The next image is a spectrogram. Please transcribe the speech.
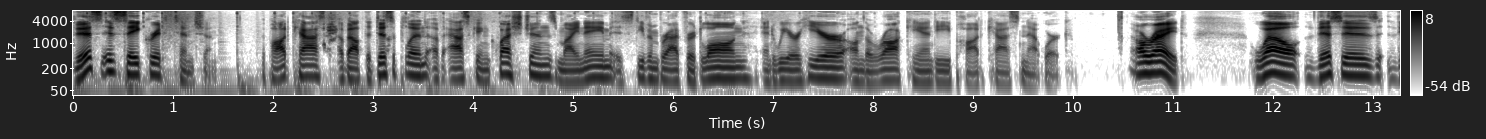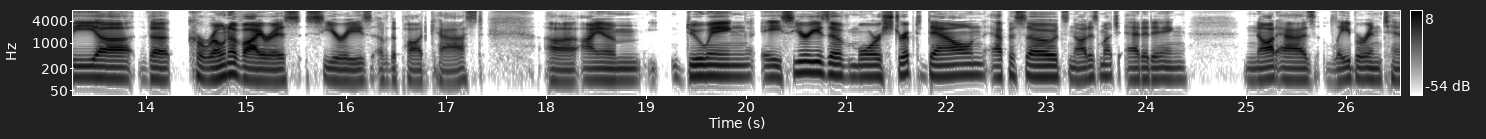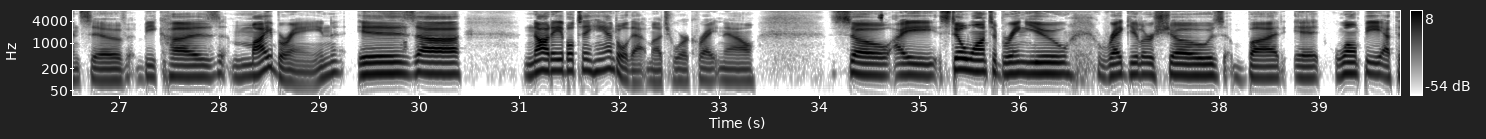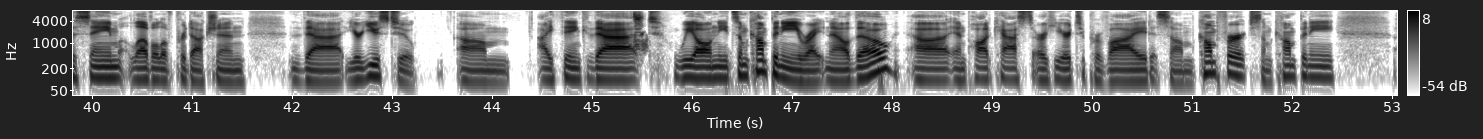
This is Sacred Tension, the podcast about the discipline of asking questions. My name is Stephen Bradford Long, and we are here on the Rock Candy Podcast Network. All right. Well, this is the uh, the coronavirus series of the podcast. Uh, I am doing a series of more stripped down episodes, not as much editing not as labor intensive because my brain is uh, not able to handle that much work right now. So I still want to bring you regular shows, but it won't be at the same level of production that you're used to. Um, I think that we all need some company right now, though, uh, and podcasts are here to provide some comfort, some company.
